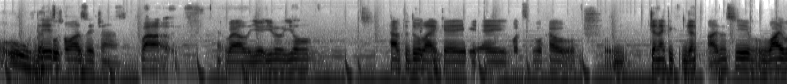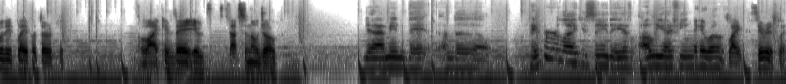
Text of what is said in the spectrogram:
Oh, this was was, a chance. Well, well, you you you'll have to do like a a what's how genetic. Gen- I don't see why would he play for Turkey. Like if they if that's a no joke. Yeah, I mean they on the paper, like you say, they have Ali. I think. He won't like seriously.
